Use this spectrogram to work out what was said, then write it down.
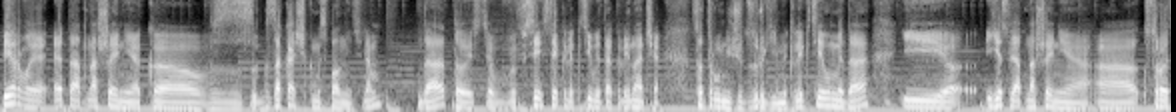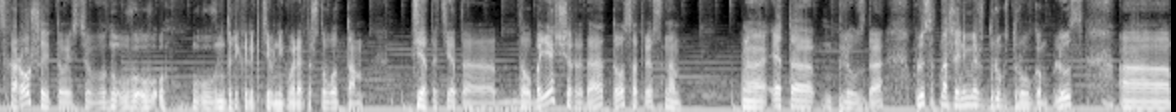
Первое — это отношение к, к заказчикам-исполнителям, да, то есть все, все коллективы так или иначе сотрудничают с другими коллективами, да, и если отношения э, строятся хорошие, то есть в, в, в, внутри коллектива не говорят, что вот там те-то, те-то долбоящеры, да, то, соответственно, это плюс, да. Плюс отношения между друг с другом, плюс э,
